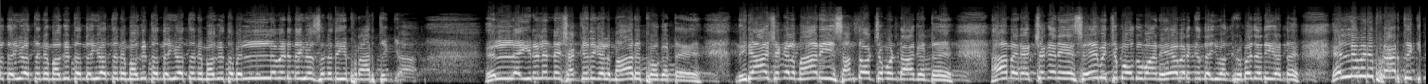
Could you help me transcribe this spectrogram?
ദൈവത്തിന്റെ മകുത്തം ദൈവത്തിന്റെ മകുത്തം ദൈവത്തിന്റെ മകുത്തം എല്ലാവരും ദൈവസന്നിധി പ്രാർത്ഥിക്കാം. എല്ലാ ഇരുളിന്റെ ശക്തികൾ മാറിപ്പോകട്ടെ. നിരാശകൾ മാറി സന്തോഷമുണ്ടാകട്ടെ. ആമ രക്ഷകനെ സേവിച്ചു പോകുവാൻ ഏവർക്കും ദൈവം കൃപ ചരികട്ടെ എല്ലാവരും പ്രാർത്ഥിക്കും.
